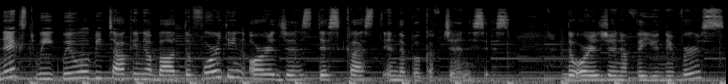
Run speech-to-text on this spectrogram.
Next week, we will be talking about the 14 origins discussed in the book of Genesis the origin of the universe,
